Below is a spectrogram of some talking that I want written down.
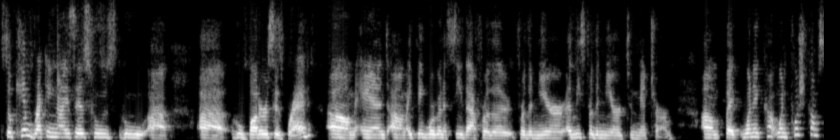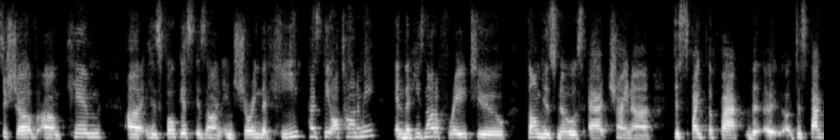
so Kim recognizes who's, who, uh, uh, who butters his bread. Um, and um, I think we're going to see that for the for the near, at least for the near to midterm. Um, but when it com- when push comes to shove, um, Kim, uh, his focus is on ensuring that he has the autonomy and that he's not afraid to thumb his nose at China, despite the fact that uh, despite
